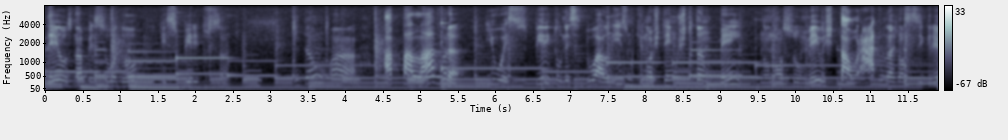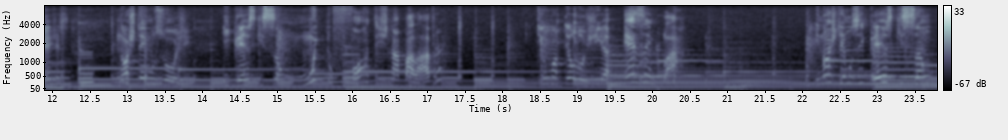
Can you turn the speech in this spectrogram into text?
Deus na pessoa do Espírito Santo. Então, a, a palavra e o espírito nesse dualismo que nós temos também no nosso meio instaurado nas nossas igrejas, nós temos hoje igrejas que são muito fortes na palavra, de uma teologia exemplar, e nós temos igrejas que são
